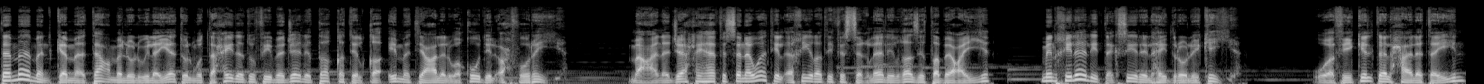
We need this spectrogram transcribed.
تماما كما تعمل الولايات المتحدة في مجال الطاقة القائمة على الوقود الأحفوري، مع نجاحها في السنوات الأخيرة في استغلال الغاز الطبيعي من خلال التكسير الهيدروليكي. وفي كلتا الحالتين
